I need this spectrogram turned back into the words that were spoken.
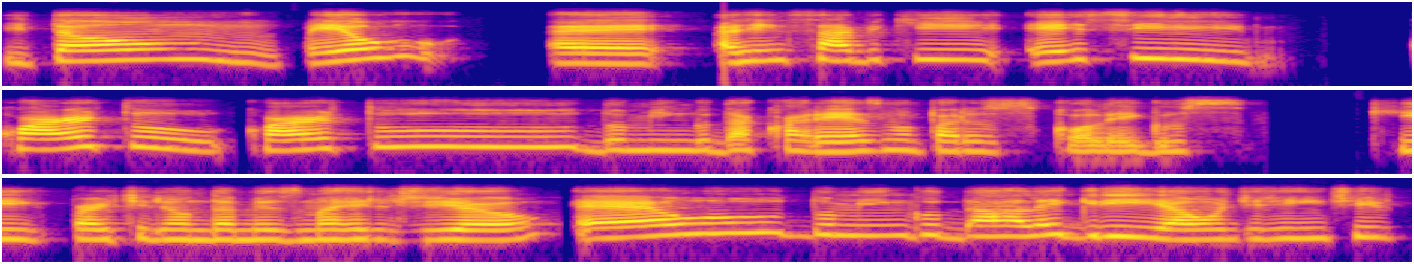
Então, eu. É, a gente sabe que esse quarto, quarto domingo da quaresma para os colegas que partilham da mesma religião, é o domingo da alegria, onde a gente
